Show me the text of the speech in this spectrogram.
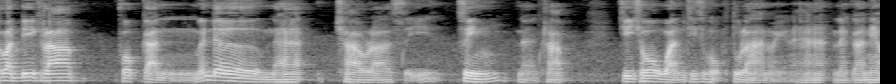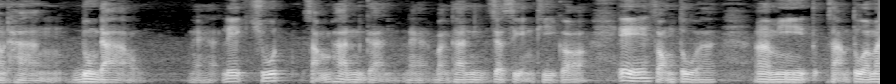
สวัสดีครับพบกันเหมือนเดิมนะฮะชาวราศีสิงห์นะครับจีโชควันที่ 16 ตุลาหน่อยนะฮะแล้วก็แนวทางดวงดาวนะฮะเลขชุดสัมพันธ์กันนะฮะบางท่านจะเสี่ยงทีก็ เอสองตัวมีสามตัวไหม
